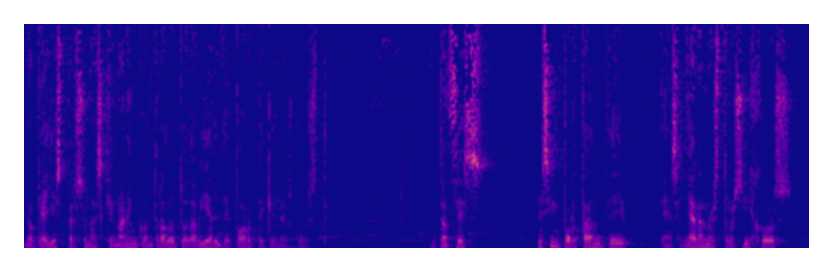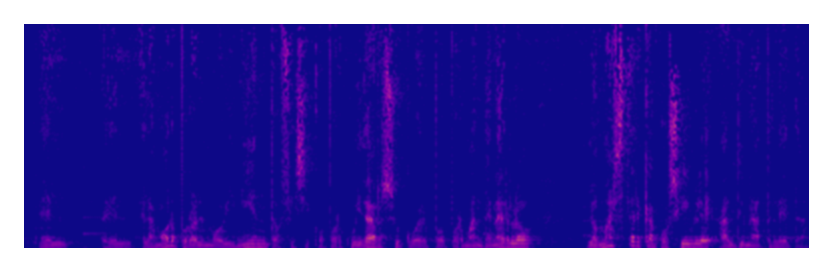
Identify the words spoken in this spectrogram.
Lo que hay es personas que no han encontrado todavía el deporte que les guste. Entonces, es importante enseñar a nuestros hijos el el, amor por el movimiento físico, por cuidar su cuerpo, por mantenerlo lo más cerca posible al de un atleta.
